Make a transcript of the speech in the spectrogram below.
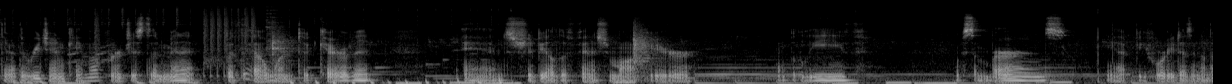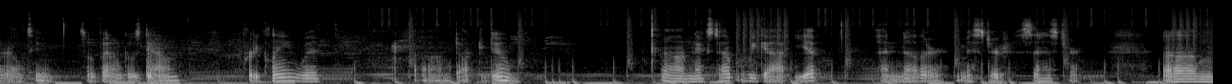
There, the regen came up for just a minute, but the L1 took care of it should be able to finish him off here, I believe, with some burns. Yeah, before he does another L2. So Venom goes down pretty clean with um, Doctor Doom. Um, next up, we got, yep, another Mr. Sinister. Um,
